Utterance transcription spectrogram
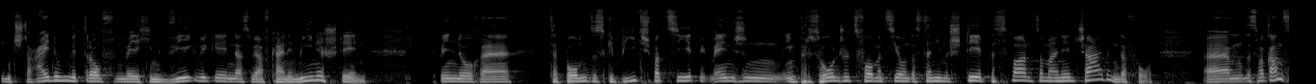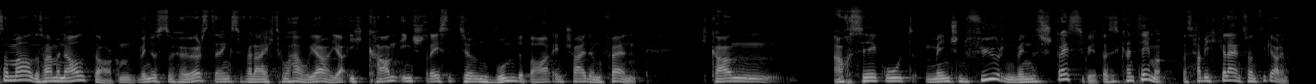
Entscheidungen getroffen, welchen Weg wir gehen, dass wir auf keine Mine stehen. Ich bin durch äh, zerbombtes Gebiet spaziert mit Menschen in Personenschutzformation, dass da niemand stirbt. Das waren so meine Entscheidungen davor. Ähm, das war ganz normal, das war mein Alltag. Und wenn du es so hörst, denkst du vielleicht, wow, ja, ja, ich kann in Stresssituationen wunderbar Entscheidungen fällen. Ich kann auch sehr gut Menschen führen, wenn es stressig wird. Das ist kein Thema. Das habe ich gelernt, 20 Jahre.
